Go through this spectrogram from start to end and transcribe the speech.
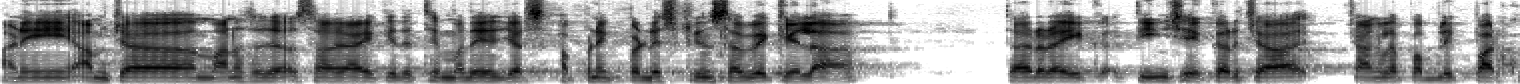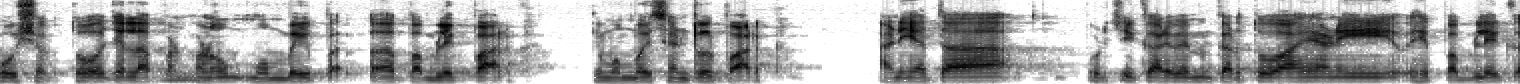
आणि आमच्या मानसाचं असं आहे की तिथे मध्ये जर आपण एक पेडेस्ट्रीन सर्वे केला तर एक तीनशे एकरच्या चांगला पब्लिक पार्क होऊ शकतो ज्याला आपण म्हणू मुंबई प पब्लिक पार्क ते मुंबई सेंट्रल पार्क आणि आता पुढची कार्यवाही मी करतो आहे आणि हे पब्लिक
